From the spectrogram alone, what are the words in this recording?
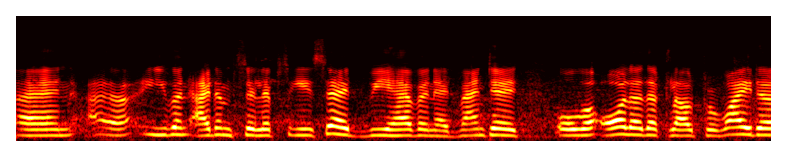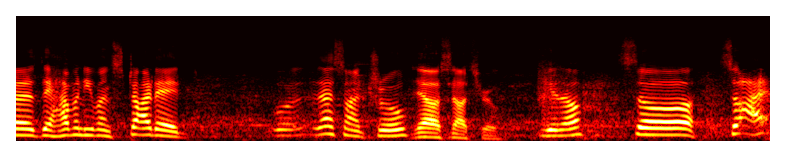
and uh, even Adam Selipsky said we have an advantage over all other cloud providers. They haven't even started. Well, that's not true, Yeah, it's not true. You know. So, so I,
